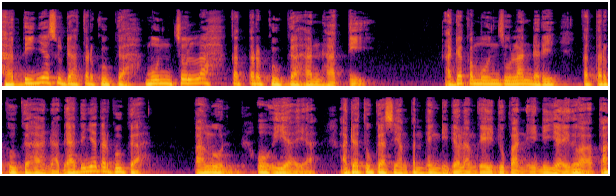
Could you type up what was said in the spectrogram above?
Hatinya sudah tergugah, muncullah ketergugahan hati. Ada kemunculan dari ketergugahan hati. Hatinya tergugah, bangun. Oh iya ya, ada tugas yang penting di dalam kehidupan ini yaitu apa?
